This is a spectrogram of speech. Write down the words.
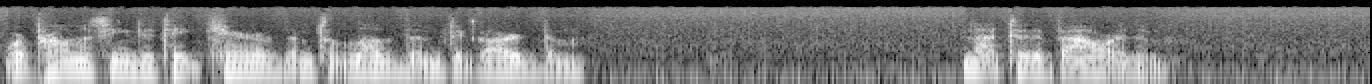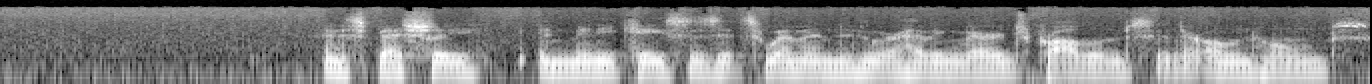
we're promising to take care of them, to love them, to guard them, not to devour them. And especially in many cases, it's women who are having marriage problems in their own homes.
